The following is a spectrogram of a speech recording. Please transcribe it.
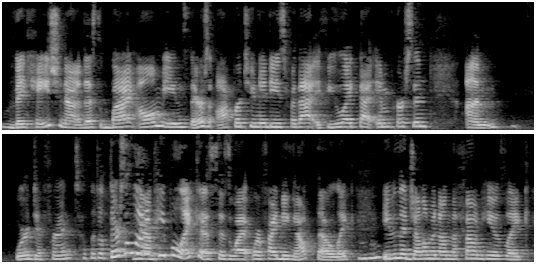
vacation out of this, by all means, there's opportunities for that. If you like that in person, um, we're different a little. There's a lot Yeah. of people like us, is what we're finding out though. Like Mm-hmm. even the gentleman on the phone, he was like,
